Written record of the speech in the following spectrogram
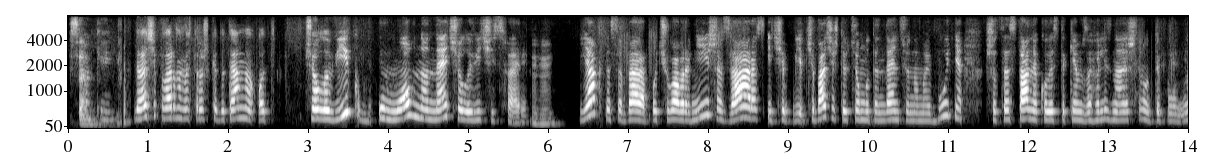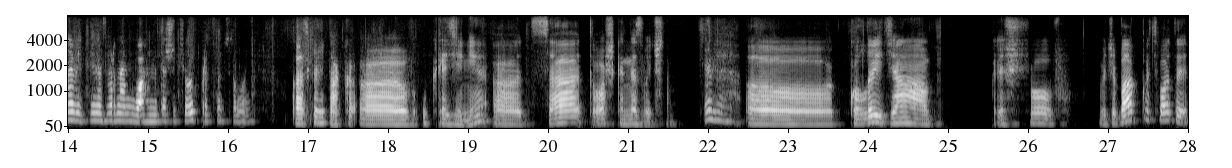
Все. Окей. Давай ще повернемось трошки до теми. От чоловік умовно не чоловічій сфері. Угу. Як ти себе почував раніше, зараз, і чи, чи бачиш ти в цьому тенденцію на майбутнє, що це стане колись таким взагалі, знаєш, ну, типу, навіть не звернемо уваги на те, що чоловік працює в салоні. Скажу так, е, в Україні е, це трошки незвично. Угу. Коли я прийшов в Джебак працювати,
